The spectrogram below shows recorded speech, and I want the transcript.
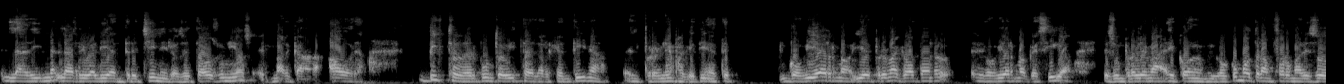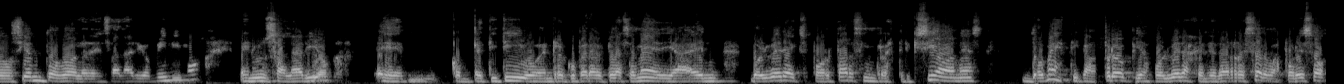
la rivalidad entre China y los Estados Unidos es marcada. Ahora, visto desde el punto de vista de la Argentina, el problema que tiene este gobierno y el problema que va a tener el gobierno que siga es un problema económico. ¿Cómo transformar esos 200 dólares de salario mínimo en un salario eh, competitivo, en recuperar clase media, en volver a exportar sin restricciones? Domésticas propias, volver a generar reservas. Por eso,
